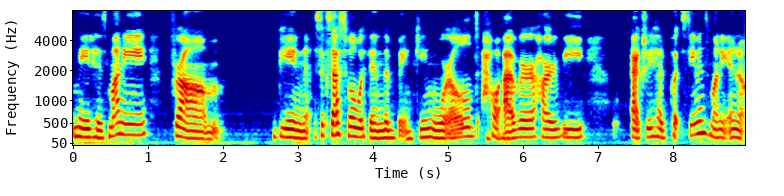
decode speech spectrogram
made his money from being successful within the banking world. Mm-hmm. However, Harvey actually had put Steven's money in an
